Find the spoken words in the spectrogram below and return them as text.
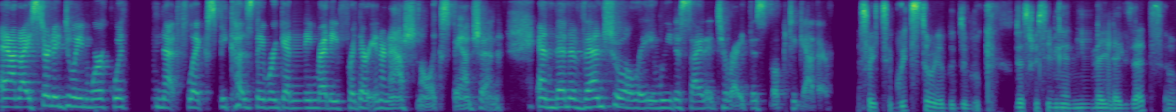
And I started doing work with Netflix because they were getting ready for their international expansion. And then eventually we decided to write this book together. So it's a great story about the book, just receiving an email like that. So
